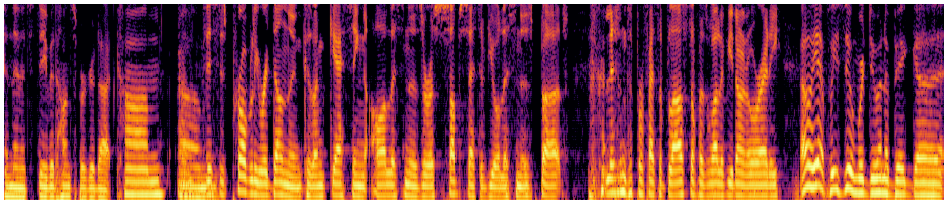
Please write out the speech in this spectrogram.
And then it's davidhuntsberger.com. and Um, this is probably redundant because I'm guessing our listeners are a subset of your listeners, but listen to Professor Blastoff as well if you don't already. Oh yeah, please do. And we're doing a big uh,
